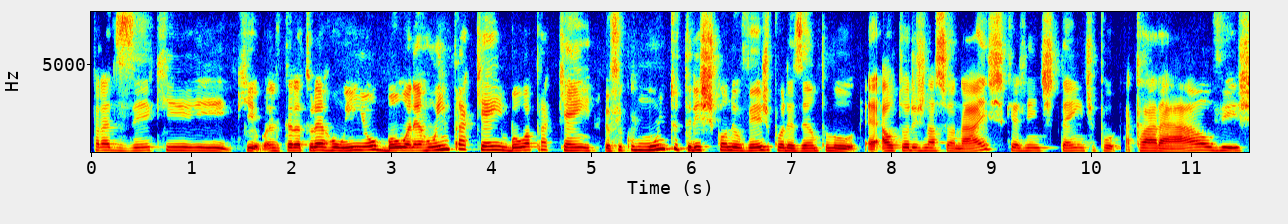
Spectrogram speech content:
para dizer que, que a literatura é ruim ou boa, né? Ruim para quem, boa para quem. Eu fico muito triste quando eu vejo, por exemplo, é, autores nacionais que a gente tem, tipo a Clara Alves,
